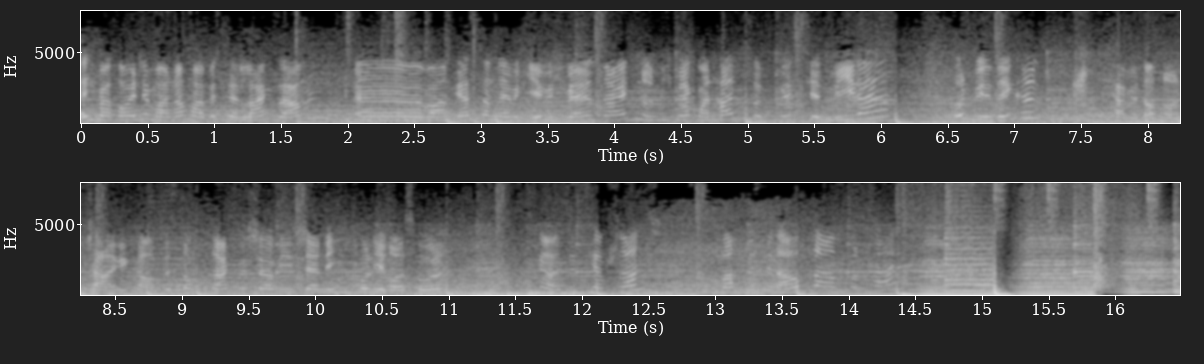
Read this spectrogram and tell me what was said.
Ich mache heute mal noch mal ein bisschen langsam. Äh, wir waren gestern nämlich ewig Wellenreiten und ich merke mein Hals so ein bisschen wieder. Und sehen könnt, ich habe mir doch noch einen Schal gekauft. Ist doch praktischer, wie ständig einen Pulli rausholen. Ja, jetzt sitze ich am Strand, mache ein bisschen Aufnahmen von Kai. Ich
